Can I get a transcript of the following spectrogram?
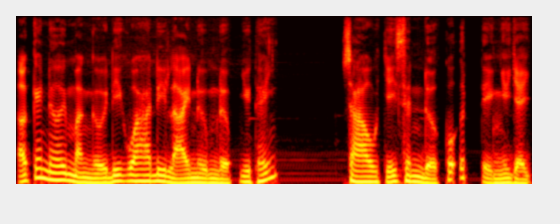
Ở cái nơi mà người đi qua đi lại nườm nượp như thế Sao chỉ xin được có ít tiền như vậy?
